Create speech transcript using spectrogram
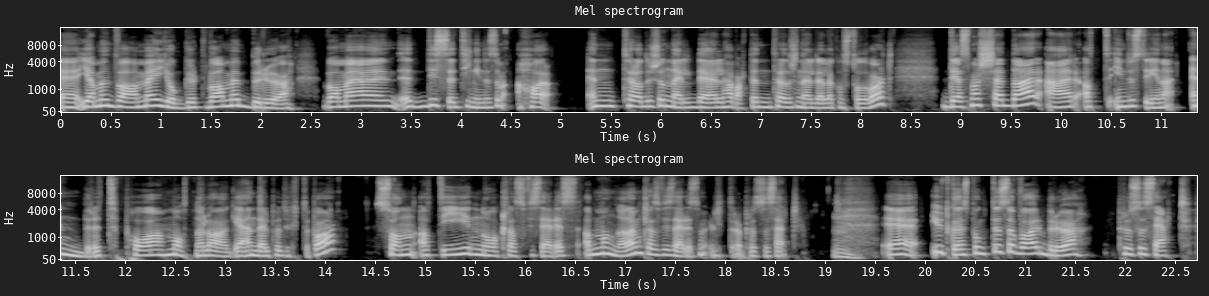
eh, Ja, men hva med yoghurt? Hva med brød? Hva med eh, disse tingene som har en tradisjonell del, har vært en tradisjonell del av kostholdet vårt? Det som har skjedd der, er at industrien har endret på måten å lage en del produkter på, sånn at de nå klassifiseres, at mange av dem klassifiseres som ultraprosessert. Eh, I utgangspunktet så var brød prosessert.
